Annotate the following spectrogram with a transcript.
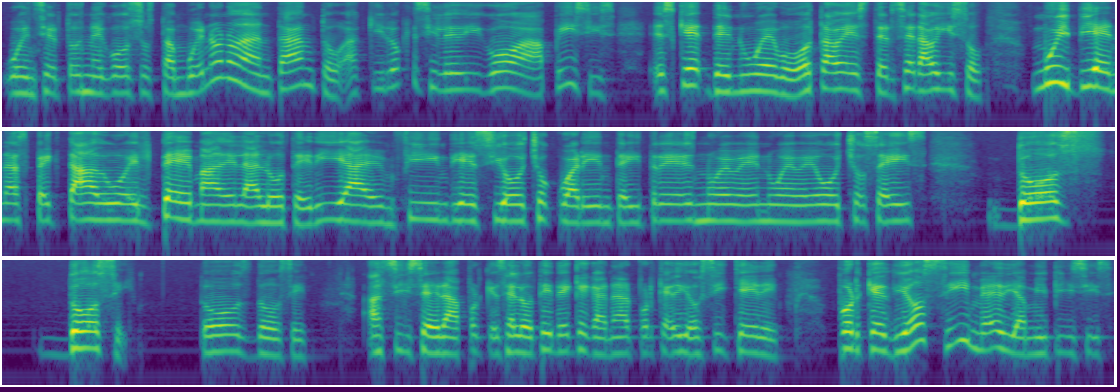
o en ciertos negocios tan bueno no dan tanto. Aquí lo que sí le digo a Pisces es que de nuevo, otra vez, tercer aviso, muy bien aspectado el tema de la lotería, en fin, 18, 43, 9, 9, 8, 6, 2, 12, 2, 12. Así será, porque se lo tiene que ganar, porque Dios sí quiere porque Dios sí media mi Piscis.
